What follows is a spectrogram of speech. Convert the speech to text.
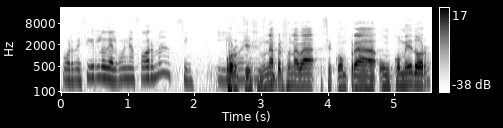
Por decirlo de alguna forma, sí. Porque si una persona va, se compra un comedor,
